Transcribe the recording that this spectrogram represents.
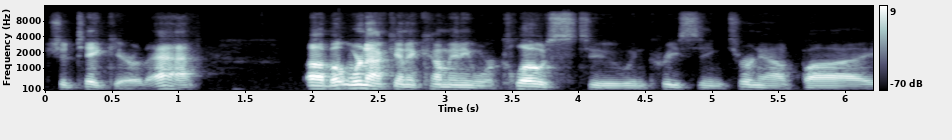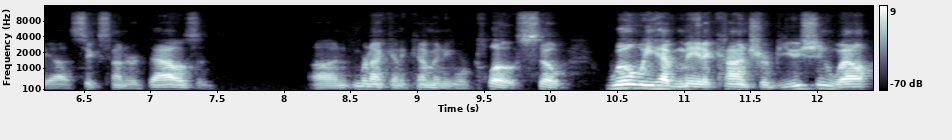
should take care of that. Uh, but we're not going to come anywhere close to increasing turnout by uh, 600,000. Uh, we're not going to come anywhere close. So, will we have made a contribution? Well,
